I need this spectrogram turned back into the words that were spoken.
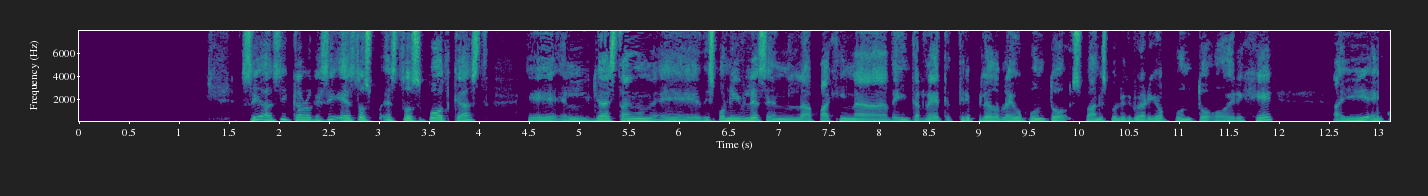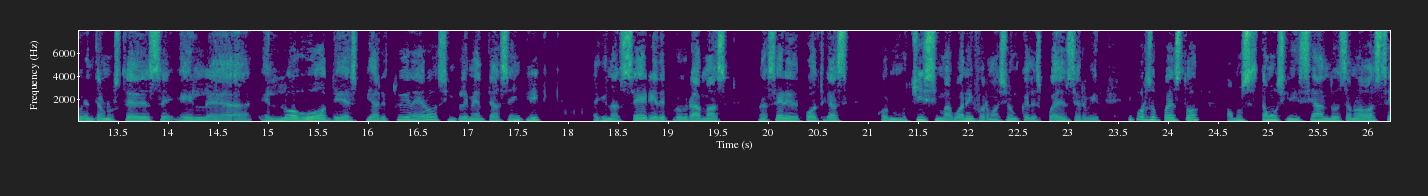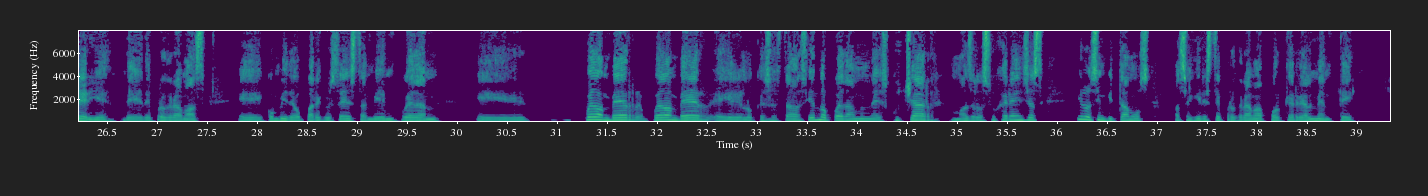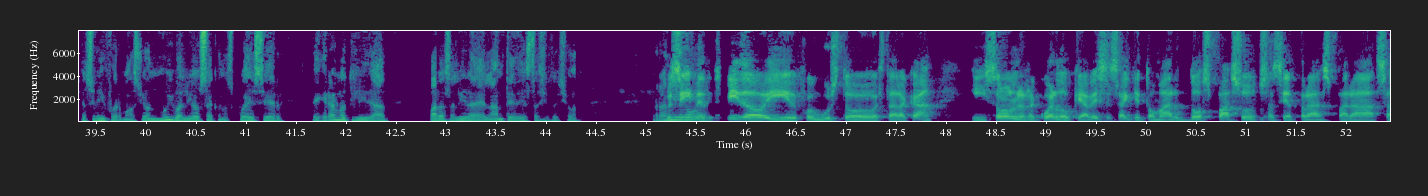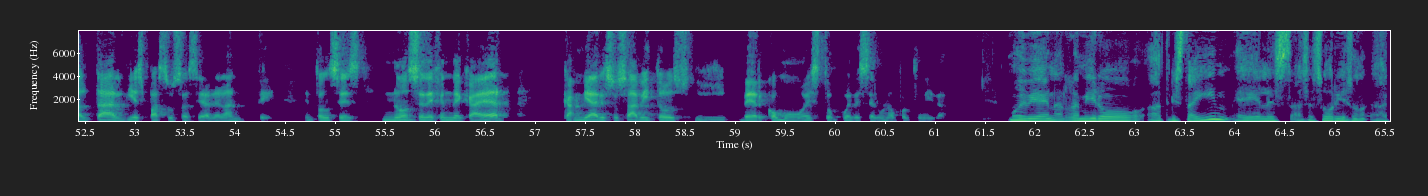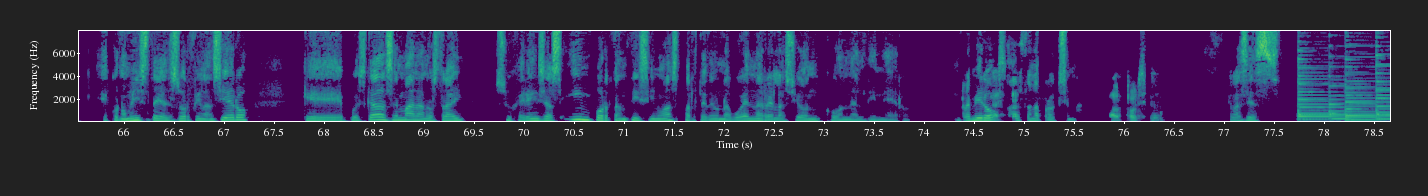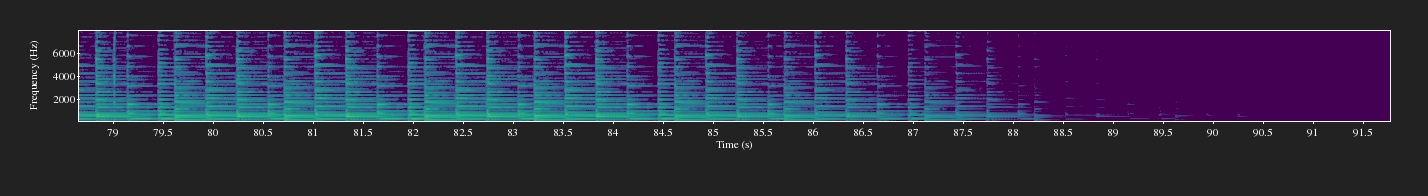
Sí, así, claro que sí. Estos, estos podcasts eh, ya están eh, disponibles en la página de internet www.spanishpublicradio.org. Ahí encuentran ustedes el, eh, el, logo de Espiar tu Dinero. Simplemente hacen clic. Hay una serie de programas, una serie de podcasts con muchísima buena información que les pueden servir. Y por supuesto, vamos, estamos iniciando esta nueva serie de, de programas con video para que ustedes también puedan puedan ver, puedan ver eh, lo que se está haciendo, puedan escuchar más de las sugerencias y los invitamos a seguir este programa porque realmente es una información muy valiosa que nos puede ser de gran utilidad para salir adelante de esta situación. pues sí, me despido y fue un gusto estar acá. Y solo les recuerdo que a veces hay que tomar dos pasos hacia atrás para saltar diez pasos hacia adelante. Entonces, no se dejen de caer, cambiar esos hábitos y ver cómo esto puede ser una oportunidad. Muy bien, Ramiro Atristain, él es asesor y economista y asesor financiero, que pues cada semana nos trae sugerencias importantísimas para tener una buena relación con el dinero. Ramiro, hasta la próxima. Hasta la próxima. Gracias.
